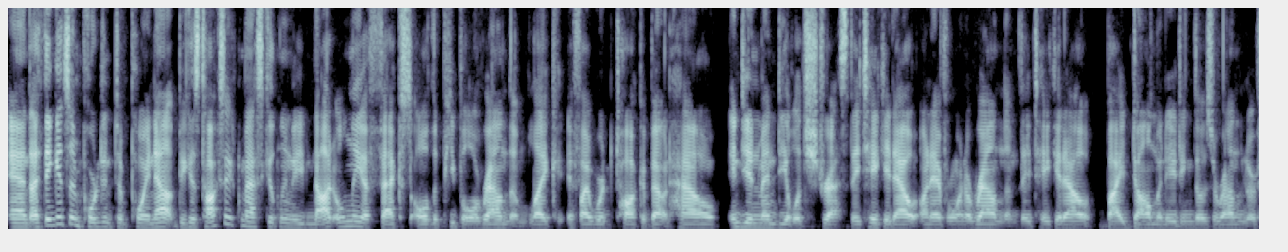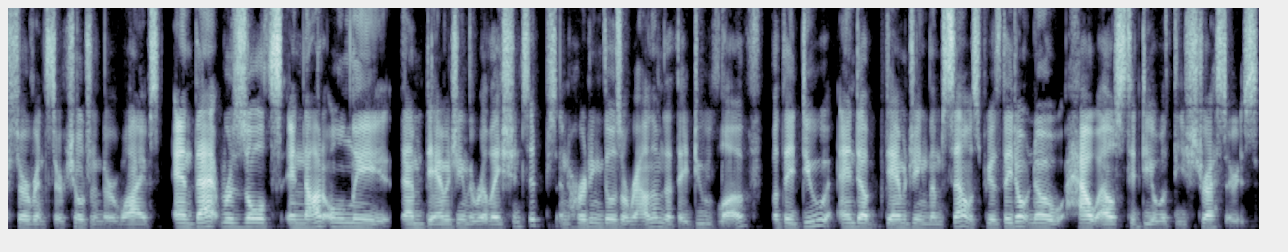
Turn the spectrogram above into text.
And I think it's important to point out because toxic masculinity not only affects all the people around them, like if I were to talk about how Indian men deal with stress, they take it out on everyone around them. They take it out by dominating those around them, their servants, their children, their wives. And that results in not only them damaging the relationships and hurting those around them that they do love, but they do end up damaging themselves because they don't know how else to deal with these stressors.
